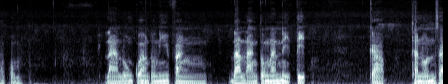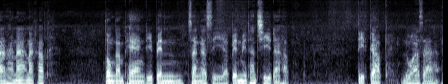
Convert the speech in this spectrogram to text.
ครับ ผมลานโล่งกว้างตรงนี้ฝั่งด้านหลังตรงนั้นนี่ติดกับถนนสาธารณะนะครับ ตรงกำแพงที่เป็นสังกะสีเป็นเมทัลชีตนะครับ ติดกับรั้วสาไอ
